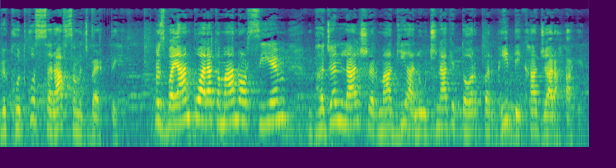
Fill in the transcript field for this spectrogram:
वे खुद को सराफ समझ बैठते हैं। इस बयान को आला कमान और सीएम भजन लाल शर्मा की आलोचना के तौर पर भी देखा जा रहा है।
